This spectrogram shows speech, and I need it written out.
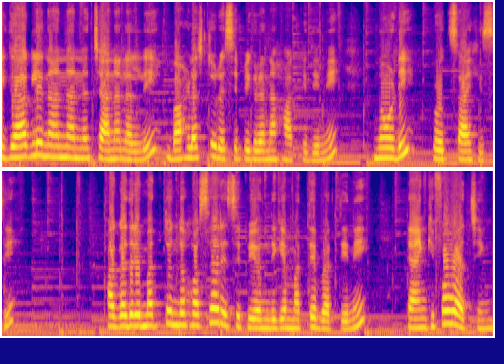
ಈಗಾಗಲೇ ನಾನು ನನ್ನ ಚಾನಲಲ್ಲಿ ಬಹಳಷ್ಟು ರೆಸಿಪಿಗಳನ್ನು ಹಾಕಿದ್ದೀನಿ. ನೋಡಿ, ಪ್ರೋತ್ಸಾಹಿಸಿ. ಹಾಗಾದರೆ ಮತ್ತೊಂದು ಹೊಸ ರೆಸಿಪಿಯೊಂದಿಗೆ ಮತ್ತೆ ಬರ್ತೀನಿ. ಥ್ಯಾಂಕ್ ಯು ಫಾರ್ ವಾಚಿಂಗ್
